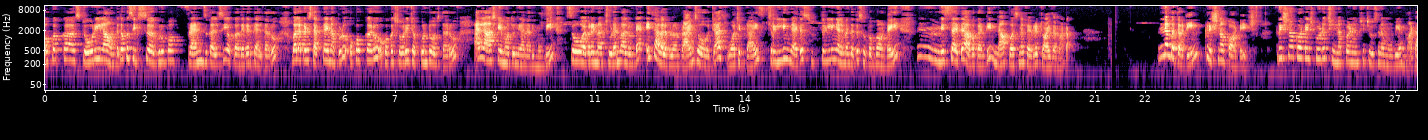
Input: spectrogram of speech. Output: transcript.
ఒక్కొక్క స్టోరీలా ఉంటుంది. ఒక సిక్స్ గ్రూప్ ఆఫ్ ఫ్రెండ్స్ కలిసి ఒక దగ్గరికి వెళ్తారు. వాళ్ళు అక్కడ స్టక్ అయినప్పుడు ఒక్కొక్కరు ఒక్కొక్క స్టోరీ చెప్పుకుంటూ వస్తారు. అండ్ లాస్ట్కి ఏమవుతుంది అన్నది మూవీ సో ఎవరైనా చూడని వాళ్ళు ఉంటే it's available on Prime so just watch it guys thrilling అయితే థ్రిల్లింగ్ ఎలిమెంట్స్ అయితే సూపర్గా ఉంటాయి. Hmm, మిస్ అయితే అవ్వకండి. నా పర్సనల్ ఫేవరెట్ చాయిస్ అనమాట number thirteen Krishna cottage Krishna cottage కూడా చిన్నప్పటి నుంచి చూసిన మూవీ అనమాట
